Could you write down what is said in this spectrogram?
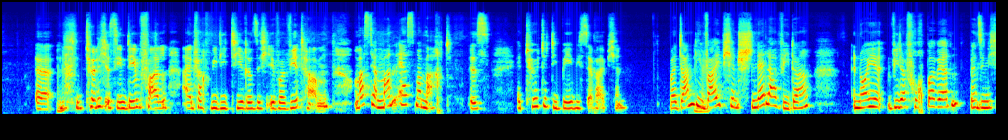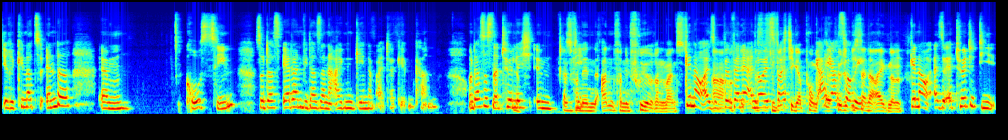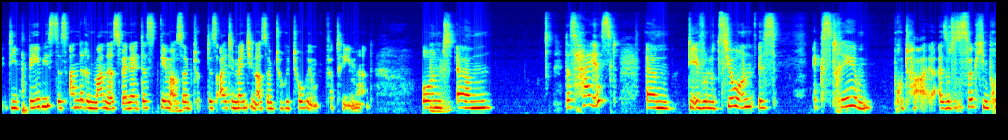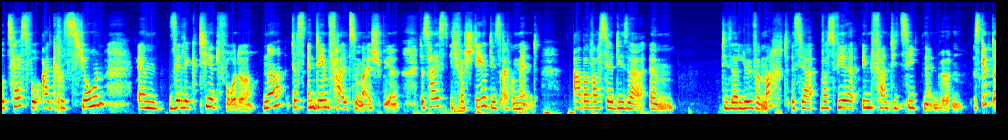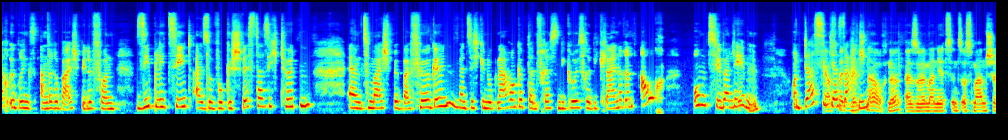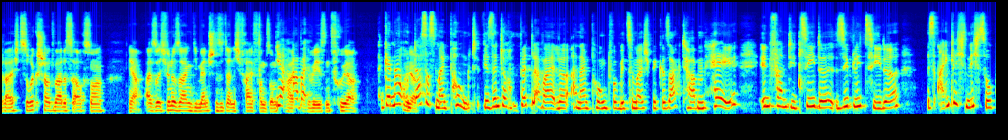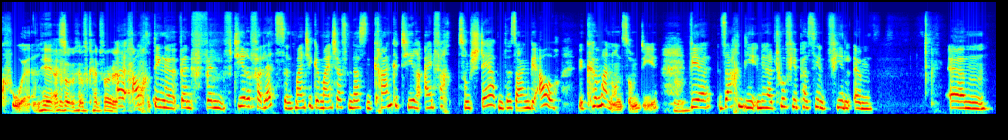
Äh, mhm. Natürlich ist sie in dem Fall einfach, wie die Tiere sich evolviert haben. Und was der Mann erstmal macht, ist, er tötet die Babys der Weibchen. Weil dann die mhm. Weibchen schneller wieder neue, wieder fruchtbar werden, wenn sie nicht ihre Kinder zu Ende ähm, großziehen, so dass er dann wieder seine eigenen Gene weitergeben kann. Und das ist natürlich ja. im also von den an von den früheren meinst du? Genau, also ah, okay. wenn er ein neues das ist ein wichtiger Punkt. Ah, ja, er tötet sorry. nicht seine eigenen. Genau, also er tötet die die Babys des anderen Mannes, wenn er das dem mhm. aus seinem das alte Männchen aus seinem Territorium vertrieben hat. Und mhm. ähm, das heißt, ähm, die Evolution ist extrem brutal. Also das ist wirklich ein Prozess, wo Aggression ähm, selektiert wurde. Ne? Das in dem Fall zum Beispiel. Das heißt, ich mhm. verstehe dieses Argument. Aber was ja dieser, ähm, dieser Löwe macht, ist ja, was wir Infantizid nennen würden. Es gibt auch übrigens andere Beispiele von Siblizid, also wo Geschwister sich töten. Ähm, zum Beispiel bei Vögeln, wenn es sich genug Nahrung gibt, dann fressen die Größere die Kleineren auch, um zu überleben. Mhm. Und das sind Gab's ja bei Sachen. Den Menschen auch, ne? Also wenn man jetzt ins Osmanische Reich zurückschaut, war das auch so. Ja, also ich will nur sagen, die Menschen sind da nicht frei von so einem ja, Verhalten gewesen früher. Genau, und ja. das ist mein Punkt. Wir sind doch mittlerweile an einem Punkt, wo wir zum Beispiel gesagt haben, hey, Infantizide, Siblizide ist eigentlich nicht so cool. Nee, also auf keinen Fall. Äh, auch Dinge, wenn, wenn Tiere verletzt sind. Manche Gemeinschaften lassen kranke Tiere einfach zum Sterben. Da sagen wir auch, wir kümmern uns um die. Mhm. Wir Sachen, die in der Natur viel passieren, viel ähm, ähm,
